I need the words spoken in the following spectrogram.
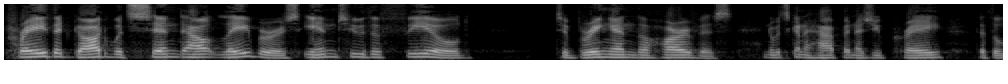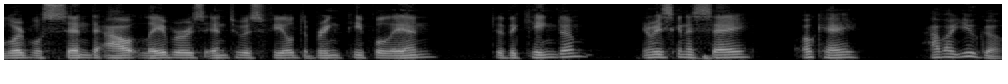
Pray that God would send out laborers into the field to bring in the harvest. Know what's going to happen as you pray that the Lord will send out laborers into his field to bring people in to the kingdom? You know he's going to say? Okay, how about you go?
